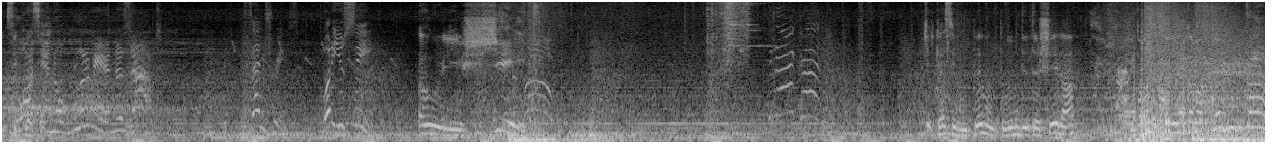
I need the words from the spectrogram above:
Fuck, c'est quoi ça? Oblivion is that? Sentries. What do you see? Holy shit Dragon! Quelqu'un s'il vous plaît, vous pouvez me détacher là? On va me crever là comme un con, putain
